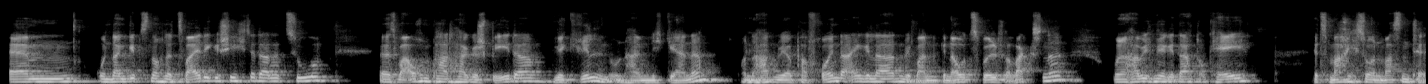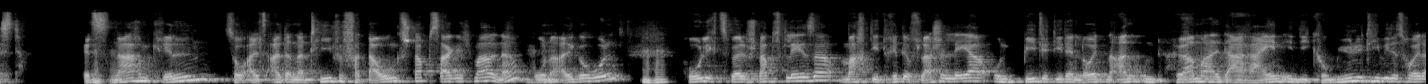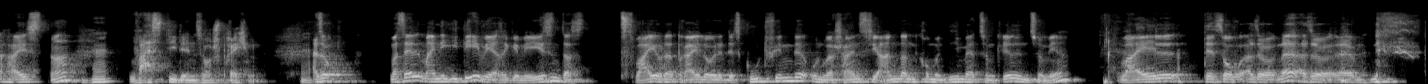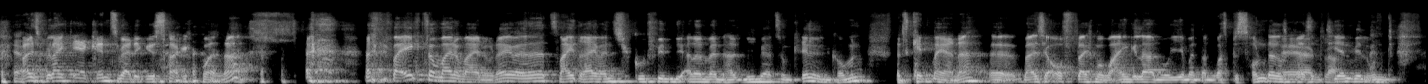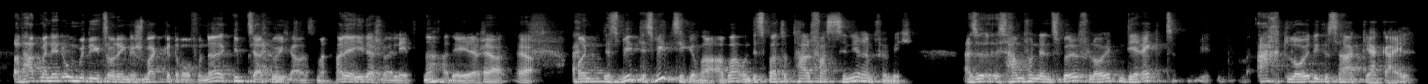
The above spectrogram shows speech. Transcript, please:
Ähm, und dann gibt es noch eine zweite Geschichte da dazu. Es war auch ein paar Tage später. Wir grillen unheimlich gerne. Und da mhm. hatten wir ein paar Freunde eingeladen. Wir waren genau zwölf Erwachsene. Und dann habe ich mir gedacht, okay, jetzt mache ich so einen Massentest. Jetzt mhm. nach dem Grillen, so als alternative Verdauungsschnaps, sage ich mal, ne? Mhm. ohne Alkohol, mhm. hole ich zwölf Schnapsgläser, mache die dritte Flasche leer und biete die den Leuten an und hör mal da rein in die Community, wie das heute heißt, ne? Mhm. was die denn so sprechen. Also Marcel, meine Idee wäre gewesen, dass zwei oder drei Leute das gut finden und wahrscheinlich die anderen kommen nie mehr zum Grillen zu mir weil das so, also, ne, also, ähm, weil es vielleicht eher grenzwertig ist, sage ich mal. Ne? Das war echt so meine Meinung. Ne? Zwei, drei werden es gut finden, die anderen werden halt nie mehr zum Grillen kommen. Das kennt man ja, ne? Äh, man ist ja oft vielleicht mal wo eingeladen, wo jemand dann was Besonderes ja, präsentieren klar. will und dann hat man nicht unbedingt so den Geschmack getroffen. Ne? Gibt es ja durchaus, man. Hat ja jeder schon erlebt, ne? Hat ja jeder schon. Ja, ja. Und das, das Witzige war aber, und das war total faszinierend für mich, Also es haben von den zwölf Leuten direkt acht Leute gesagt, ja geil.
